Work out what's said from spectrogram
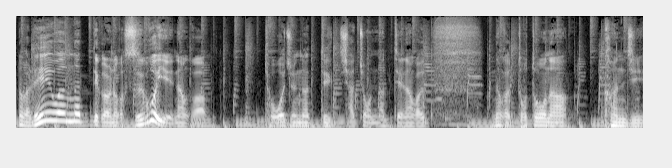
なんか令和になってからなんかすごいなんか教授になって社長になってなんかなんか怒涛な感じ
